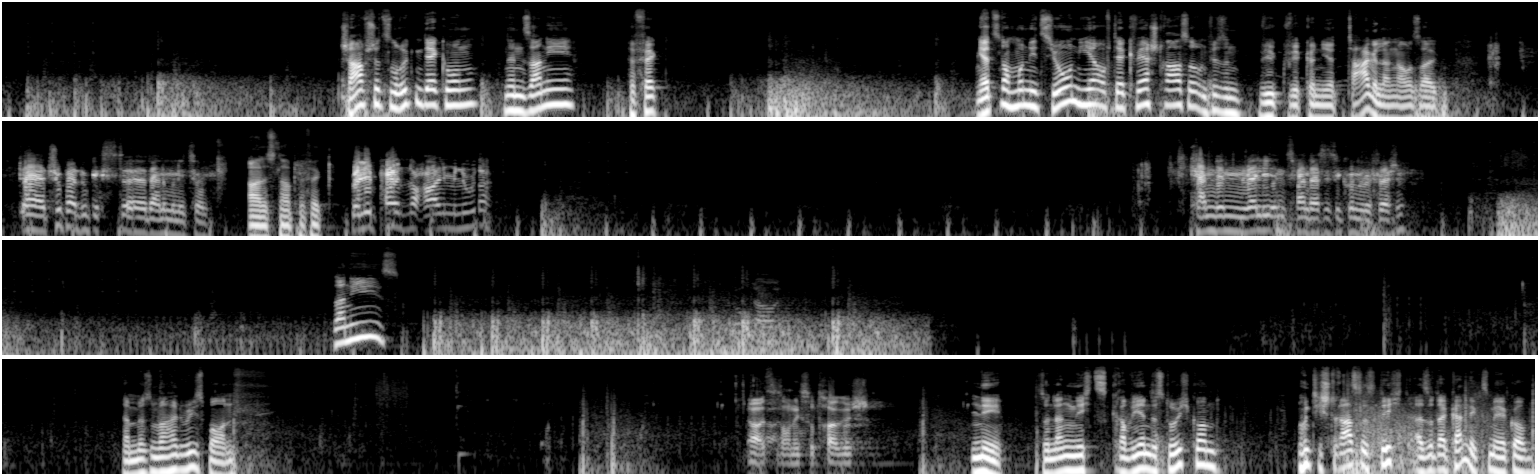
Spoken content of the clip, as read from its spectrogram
Scharfschützen, Rückendeckung, nen Sunny. Perfekt. Jetzt noch Munition hier auf der Querstraße und wir sind. Wir, wir können hier tagelang aushalten. Äh, Trooper, du kriegst äh, deine Munition. Alles klar, perfekt. Willy Point noch eine Minute. Ich kann den Rally in 32 Sekunden refreshen. Sunnys! Dann müssen wir halt respawnen. Ja, es ist auch nicht so tragisch. Nee, solange nichts Gravierendes durchkommt. Und die Straße ist dicht, also da kann nichts mehr kommen.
